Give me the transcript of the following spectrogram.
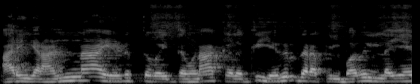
அறிஞர் அண்ணா எடுத்து வைத்த வினாக்களுக்கு எதிர்தரப்பில் பதில் இல்லையே.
